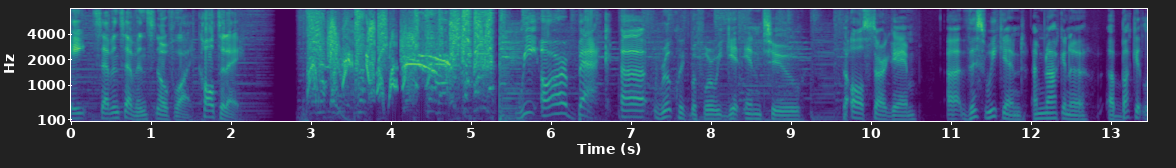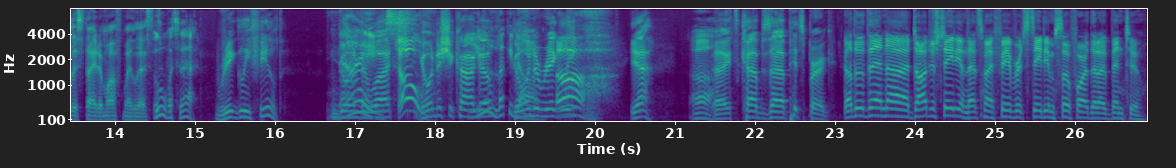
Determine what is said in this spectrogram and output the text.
877 Snowfly. Call today. We are back. Uh, real quick before we get into the All Star game, uh, this weekend I'm knocking a, a bucket list item off my list. Ooh, what's that? Wrigley Field. Going to watch. Oh! going to Chicago. You lucky going to dog. Wrigley. Yeah. Uh, it's Cubs uh, Pittsburgh. Other than uh, Dodger Stadium, that's my favorite stadium so far that I've been to.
